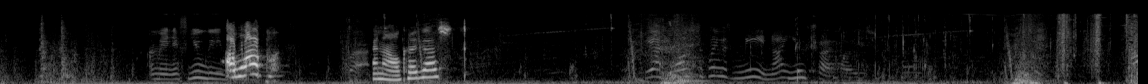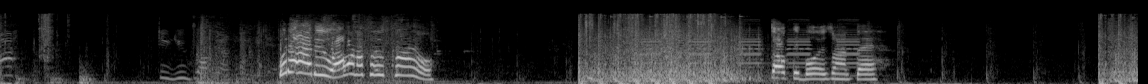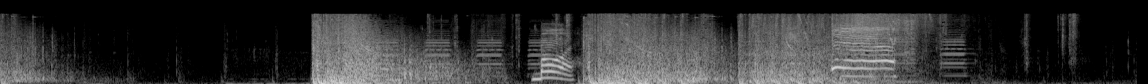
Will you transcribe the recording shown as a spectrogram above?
I mean, if you leave. I wanna I'll pl- leave. I know, okay, guys. Yeah, he wants to play with me, not you, tryhards. Ah! Dude, you drop down here. What do I do? I want to play with Kyle. Salty boys, aren't they? Boy. Eh.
